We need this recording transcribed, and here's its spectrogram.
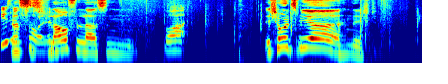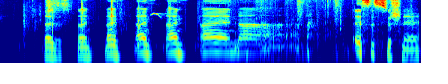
Die sind das toll. es laufen lassen. Boah, Ich hol's mir nicht. Da ist es. Nein, nein, nein, nein, nein, nein. Es ist zu schnell.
